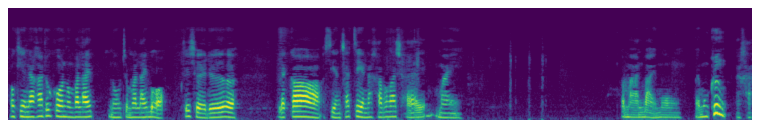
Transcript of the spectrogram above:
โอเคนะคะ ทุกคนหนูมาไลฟ์หนูจะมาไลฟ์บอกเฉยๆเด้อแล้วก็เสียงชัดเจนนะคะ เพราะว่าใช้ไมค์ประมาณบ่ายโมงบ่ายโมงครึ่งนะคะ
